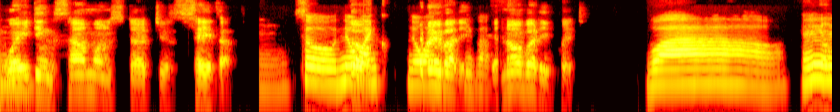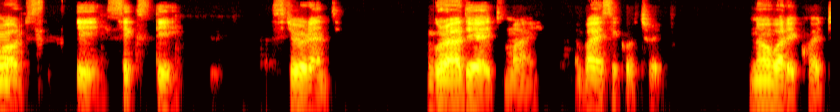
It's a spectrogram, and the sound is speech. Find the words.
Mm. Waiting someone start to say that. So no so one, no everybody, one Nobody quit. Wow. Hey. About 60, 60 students graduate my bicycle trip. Nobody quit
